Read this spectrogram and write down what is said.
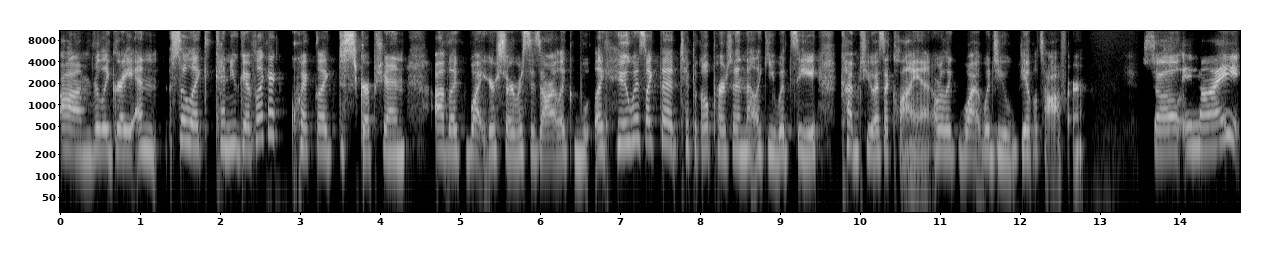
um, really great. And so, like, can you give like a quick like description of like what your services are? Like, w- like who is like the typical person that like you would see come to you as a client, or like what would you be able to offer? So in my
